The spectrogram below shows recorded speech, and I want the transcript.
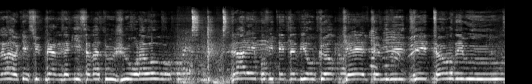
Ok, super les amis, ça va toujours là-haut. Allez, profitez de la vie encore quelques minutes, détendez-vous.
